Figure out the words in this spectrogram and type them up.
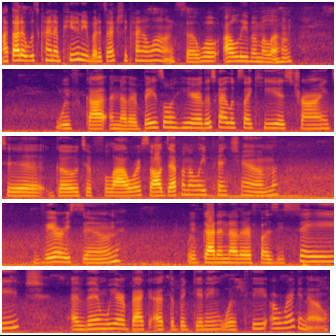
I thought it was kind of puny, but it's actually kind of long. So we'll, I'll leave him alone. We've got another basil here. This guy looks like he is trying to go to flower. So I'll definitely pinch him very soon. We've got another fuzzy sage. And then we are back at the beginning with the oregano.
